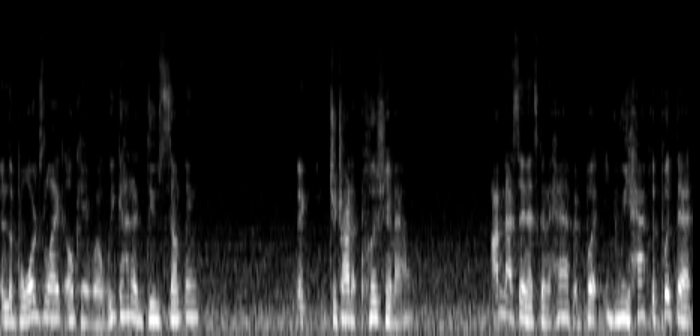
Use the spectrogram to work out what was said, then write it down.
and the board's like, okay, well, we gotta do something, to try to push him out. I'm not saying that's gonna happen, but we have to put that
